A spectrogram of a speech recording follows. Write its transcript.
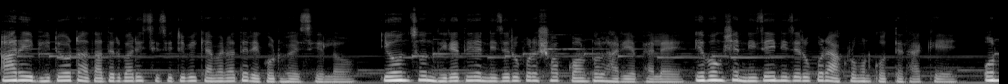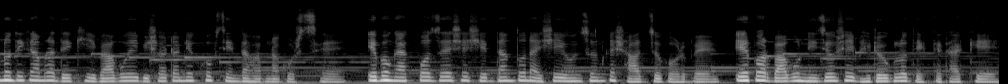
আর এই ভিডিওটা তাদের বাড়ির সিসিটিভি ক্যামেরাতে রেকর্ড হয়েছিল। ইয়নসুন ধীরে ধীরে নিজের উপরে সব কন্ট্রোল হারিয়ে ফেলে এবং সে নিজেই নিজের উপরে আক্রমণ করতে থাকে। অন্যদিকে আমরা দেখি বাবু এই বিষয়টা নিয়ে খুব চিন্তা ভাবনা করছে এবং এক পর্যায়ে সে সিদ্ধান্ত নেয় সেই ইউনসুনকে সাহায্য করবে। এরপর বাবু নিজেও সেই ভিডিওগুলো দেখতে থাকে।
